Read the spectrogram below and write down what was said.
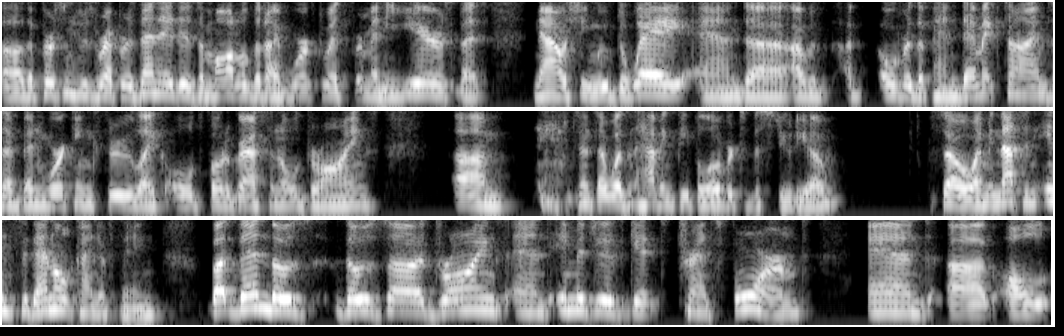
uh, the person who's represented is a model that i've worked with for many years but now she moved away. And uh, i was uh, over the pandemic times i've been working through like old photographs and old drawings um, since i wasn't having people over to the studio. So i mean that's an incidental kind of thing. But then those those uh, drawings and images get transformed and uh, i'll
